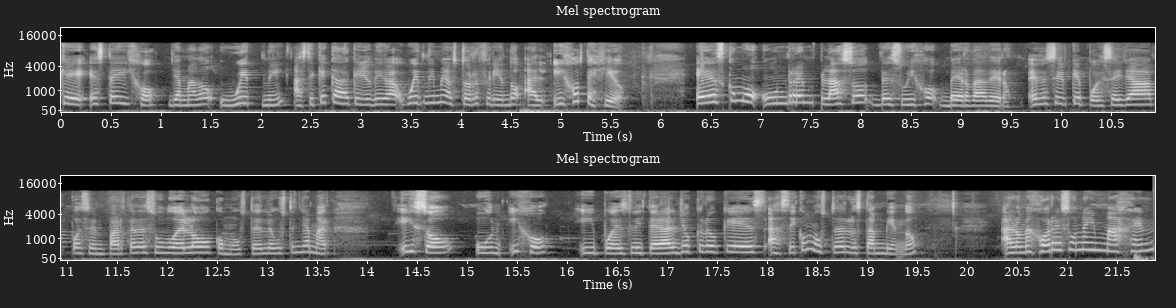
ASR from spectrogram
que este hijo llamado Whitney, así que cada que yo diga Whitney me estoy refiriendo al hijo tejido es como un reemplazo de su hijo verdadero. Es decir, que pues ella, pues en parte de su duelo, como ustedes le gusten llamar, hizo un hijo y pues literal yo creo que es así como ustedes lo están viendo. A lo mejor es una imagen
